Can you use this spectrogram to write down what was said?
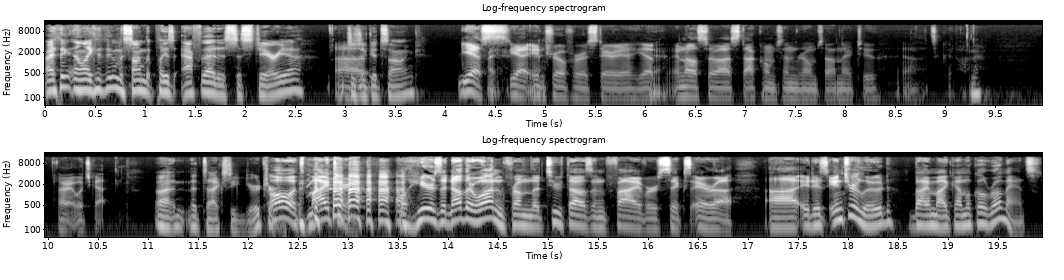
I think and like I think the song that plays after that is Hysteria, which Uh, is a good song. Yes, yeah, intro for Hysteria, yep. And also uh, Stockholm Syndrome's on there too. Yeah, that's a good one. All right, what you got? Uh, it's actually your turn. Oh, it's my turn. well, here's another one from the 2005 or 6 era. Uh, it is Interlude by My Chemical Romance.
